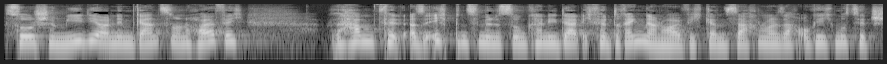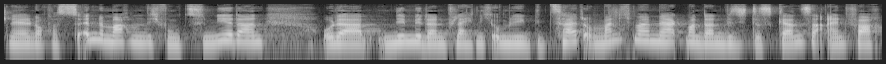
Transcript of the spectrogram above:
Social Media und dem Ganzen und häufig haben, also ich bin zumindest so ein Kandidat, ich verdränge dann häufig ganz Sachen, weil ich sage, okay, ich muss jetzt schnell noch was zu Ende machen, ich funktioniere dann oder nehme mir dann vielleicht nicht unbedingt die Zeit. Und manchmal merkt man dann, wie sich das Ganze einfach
